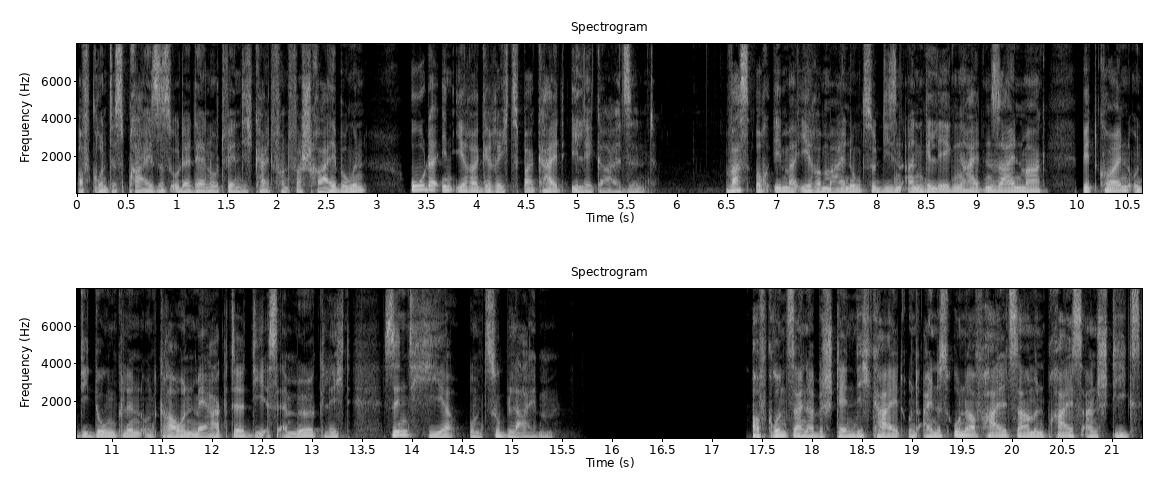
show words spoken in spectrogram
aufgrund des Preises oder der Notwendigkeit von Verschreibungen oder in ihrer Gerichtsbarkeit illegal sind. Was auch immer Ihre Meinung zu diesen Angelegenheiten sein mag, Bitcoin und die dunklen und grauen Märkte, die es ermöglicht, sind hier, um zu bleiben. Aufgrund seiner Beständigkeit und eines unaufhaltsamen Preisanstiegs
